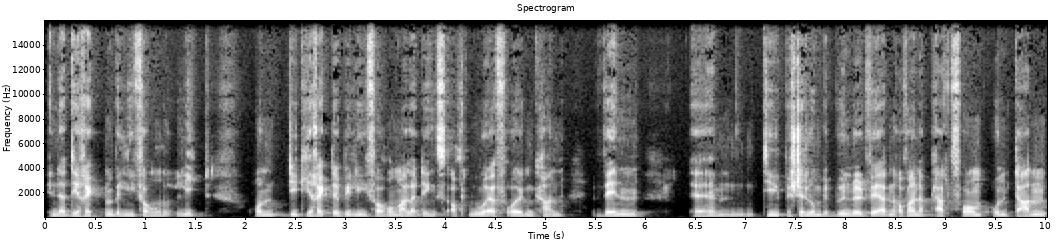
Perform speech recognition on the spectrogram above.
in der direkten Belieferung liegt und die direkte Belieferung allerdings auch nur erfolgen kann, wenn ähm, die Bestellungen gebündelt werden auf einer Plattform und dann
